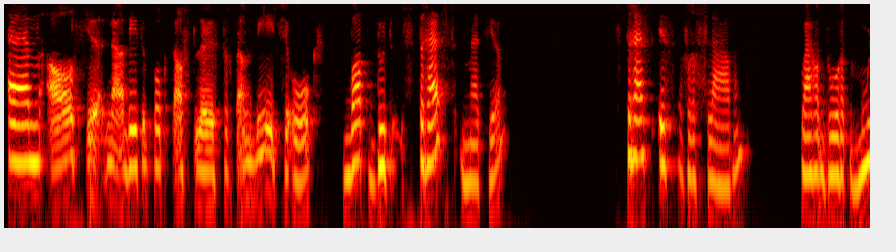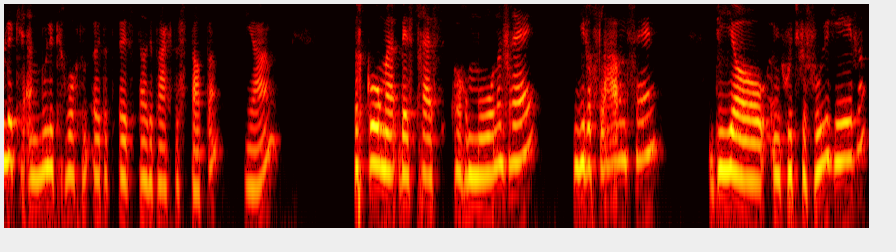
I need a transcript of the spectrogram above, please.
En als je naar deze podcast luistert, dan weet je ook wat doet stress met je. Stress is verslavend, waardoor het moeilijker en moeilijker wordt om uit het uitstelgedrag te stappen. Ja. Er komen bij stress hormonen vrij die verslavend zijn, die jou een goed gevoel geven.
